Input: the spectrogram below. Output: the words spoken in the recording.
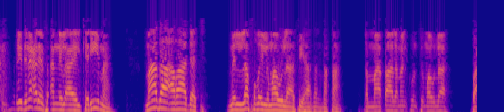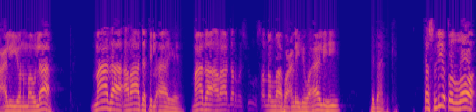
نريد نعرف أن الآية الكريمة ماذا أرادت من لفظ المولى في هذا المقام. لما قال من كنت مولاه فعلي مولاه. ماذا أرادت الآية؟ ماذا أراد الرسول صلى الله عليه وآله بذلك؟ تسليط الضوء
